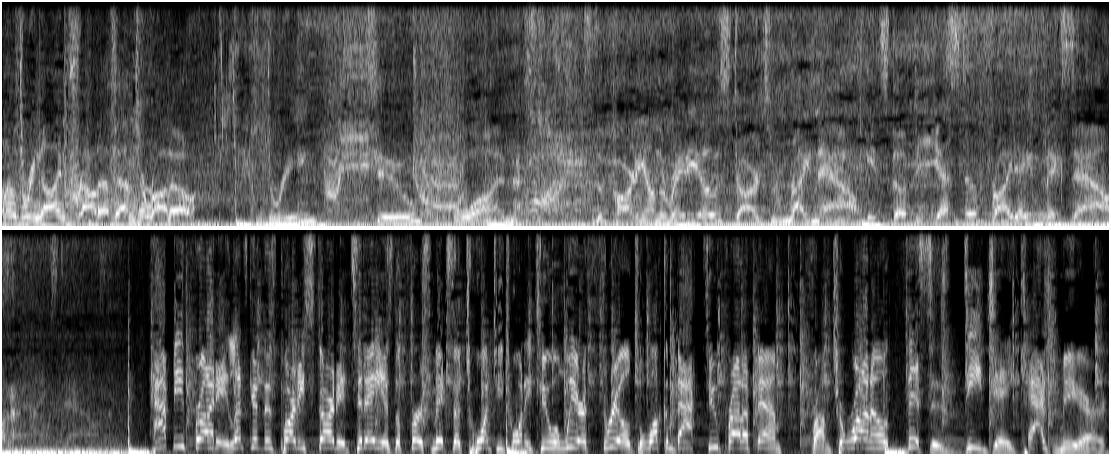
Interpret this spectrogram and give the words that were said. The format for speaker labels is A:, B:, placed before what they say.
A: 1039 Proud FM Toronto. Three, two, one. The party on the radio starts right now. It's the Fiesta Friday Mixdown.
B: Happy Friday. Let's get this party started. Today is the first mix of 2022, and we are thrilled to welcome back to Proud FM from Toronto. This is DJ Cashmere.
